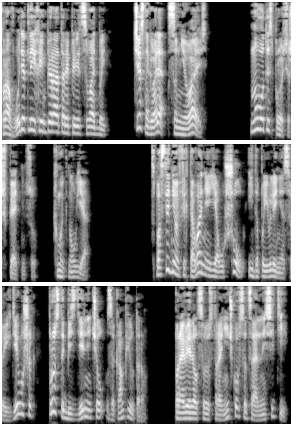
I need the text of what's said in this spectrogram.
проводят ли их императоры перед свадьбой. Честно говоря, сомневаюсь». «Ну вот и спросишь в пятницу», — хмыкнул я. С последнего фехтования я ушел и до появления своих девушек просто бездельничал за компьютером. Проверил свою страничку в социальной сети.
